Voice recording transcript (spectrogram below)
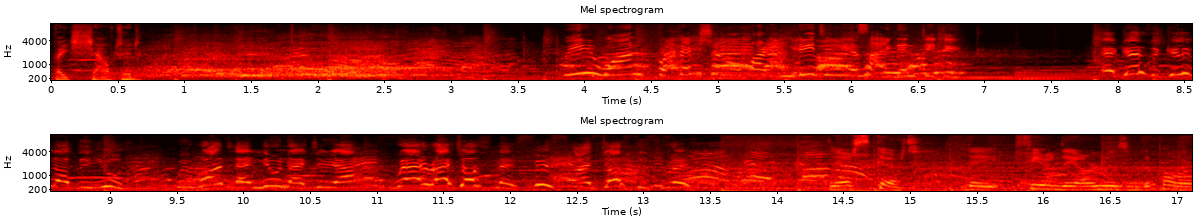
they shouted. Protection of our indigenous identity. Against the killing of the youth, we want a new Nigeria where righteousness, peace, and justice reign. They are scared. They fear they are losing the power.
